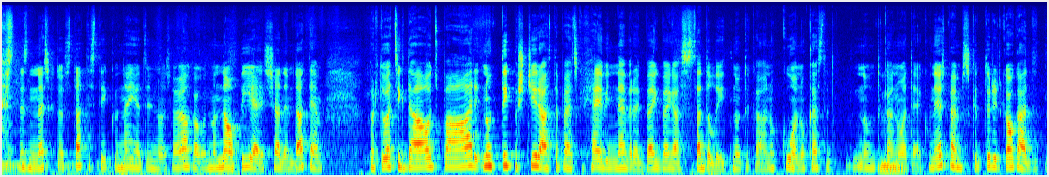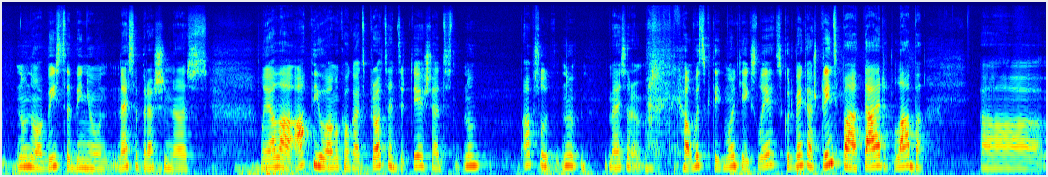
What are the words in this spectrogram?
Es nezinu, neskatos statistiku, neiedziļinos vai vēl kaut ko. Man nav pieejas šādiem datiem. Uh, par to, cik daudz pāri, nu, tipa šķirās, tāpēc, ka, hei, viņi nevarēja beig beigās sadalīt, nu, kā, nu, ko, nu, kas tad, nu, mm. notiek. Un iespējams, ka tur ir kaut kāda, nu, no visa viņu nesaprašanās lielā apjoma kaut kāds procents ir tieši tāds, nu, absolūti, nu, mēs varam uzskatīt muļķīgas lietas, kur vienkārši, principā, tā ir laba uh,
